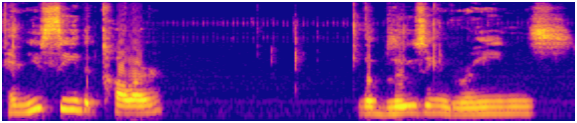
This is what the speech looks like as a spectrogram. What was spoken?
can you see the color? The blues and greens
